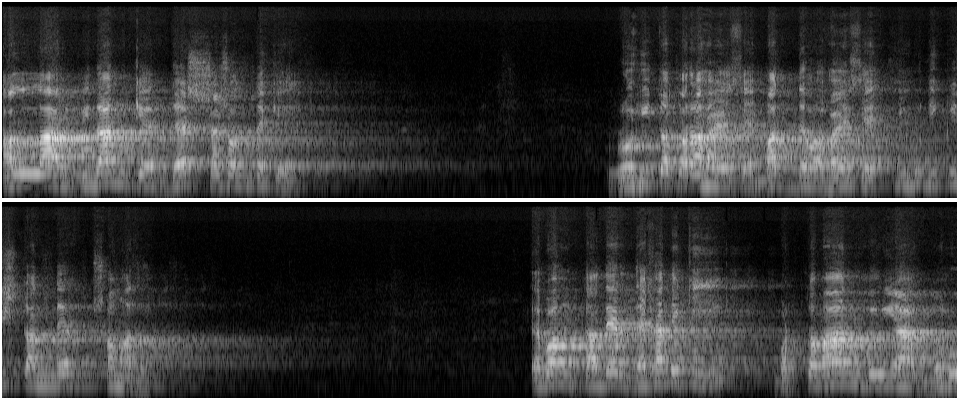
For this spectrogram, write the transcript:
আল্লাহর বিধানকে দেশ শাসন থেকে রহিত করা হয়েছে, বাদ দেওয়া হয়েছে ইহুদি খ্রিস্টানদের সমাজে। এবং তাদের দেখা দেখি বর্তমান দুনিয়ার বহু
